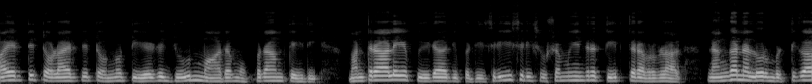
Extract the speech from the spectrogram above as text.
ஆயிரத்தி தொள்ளாயிரத்தி தொண்ணூற்றி ஏழு ஜூன் மாதம் முப்பதாம் தேதி மந்திராலய பீடாதிபதி ஸ்ரீ ஸ்ரீ சுஷமேந்திர தீர்த்தர் அவர்களால் நங்கநல்லூர் மிருத்திகா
